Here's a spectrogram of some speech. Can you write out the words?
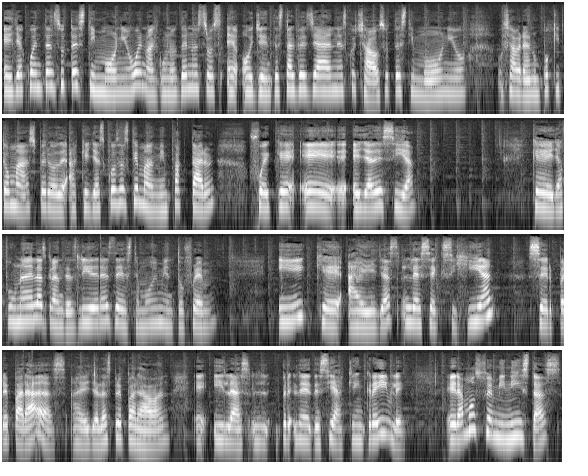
Ella cuenta en su testimonio, bueno, algunos de nuestros eh, oyentes tal vez ya han escuchado su testimonio o sabrán un poquito más, pero de aquellas cosas que más me impactaron fue que eh, ella decía que ella fue una de las grandes líderes de este movimiento FREM y que a ellas les exigían ser preparadas. A ellas las preparaban eh, y las les decía, qué increíble. Éramos feministas,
